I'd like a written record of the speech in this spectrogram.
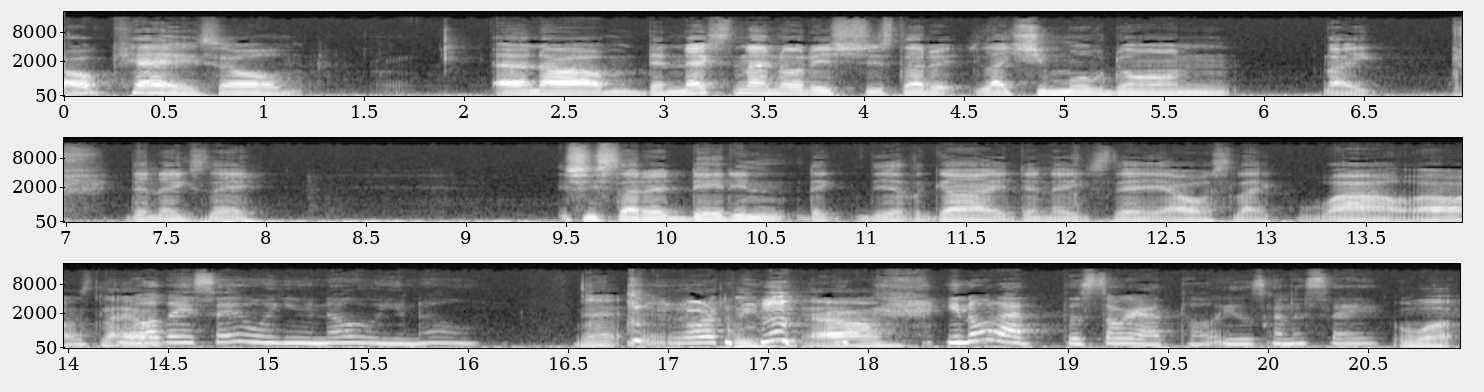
okay, so, and um, the next thing I noticed, she started like she moved on, like the next day. She started dating the the other guy the next day. I was like, wow. I was like, Well, they say when you know, you know. yeah, exactly. um, You know what I, the story I thought you was gonna say what?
